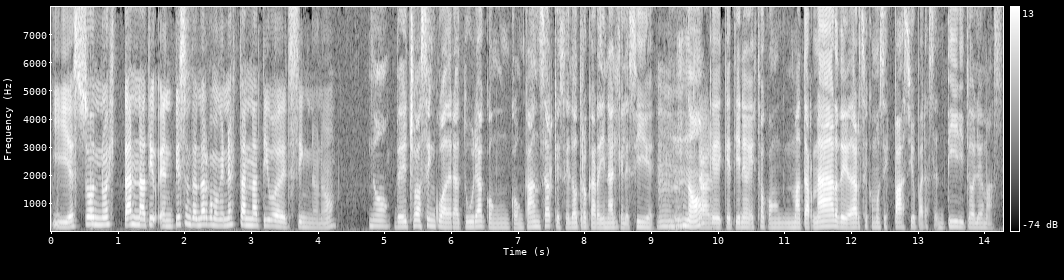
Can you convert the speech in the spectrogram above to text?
y eso no es tan nativo, empiezo a entender como que no es tan nativo del signo, ¿no? No, de hecho hacen cuadratura con, con cáncer, que es el otro cardinal que le sigue, Mm, ¿no? claro. Que, que tiene esto con maternar, de darse como ese espacio para sentir y todo lo demás.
